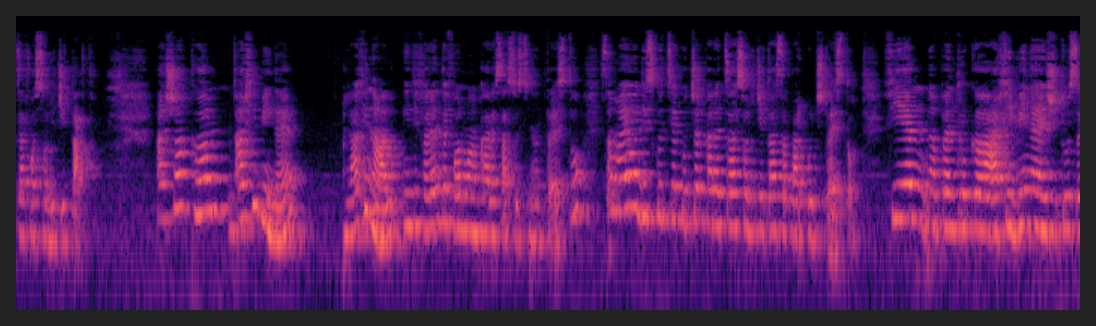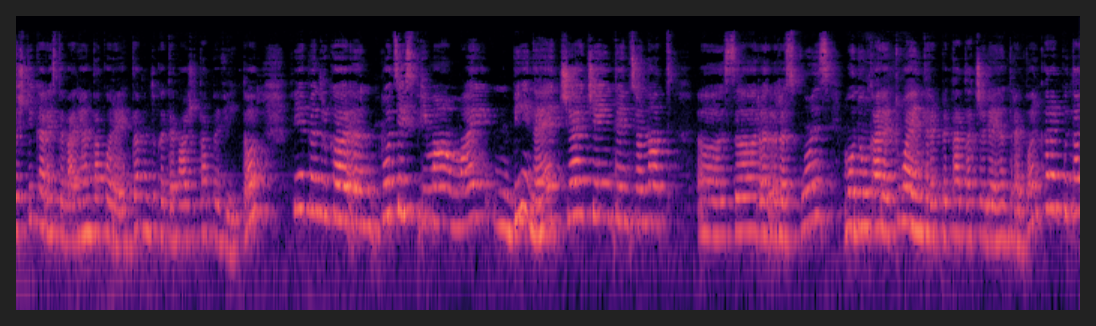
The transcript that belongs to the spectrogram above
ți-a fost solicitat. Așa că ar fi bine la final, indiferent de forma în care s-a susținut testul, să mai ai o discuție cu cel care ți-a solicitat să parcurgi testul. Fie uh, pentru că ar fi bine și tu să știi care este varianta corectă, pentru că te va ajuta pe viitor, fie pentru că uh, poți exprima mai bine ceea ce ai intenționat uh, să răspunzi, modul în care tu ai interpretat acele întrebări, care ar putea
